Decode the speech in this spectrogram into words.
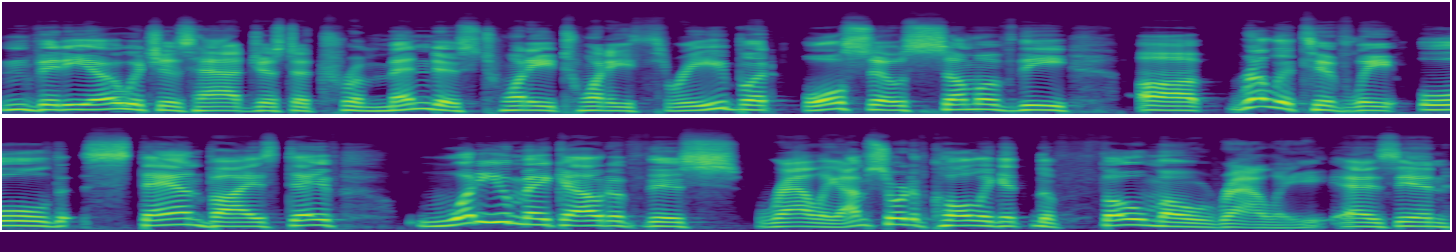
NVIDIA, which has had just a tremendous 2023, but also some of the uh, relatively old standbys. Dave, what do you make out of this rally? I'm sort of calling it the FOMO rally, as in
